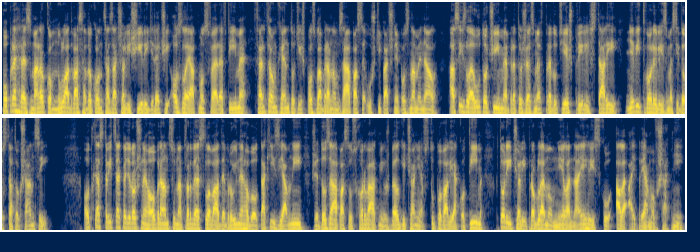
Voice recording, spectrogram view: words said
Po prehre s Marokom 0-2 sa dokonca začali šíriť reči o zlej atmosfére v týme. Fertonken totiž po zbabranom zápase uštipačne poznamenal. Asi zle útočíme, pretože sme vpredu tiež príliš starí, nevytvorili sme si dostatok šancí. Odkaz 35-ročného obrancu na tvrdé slová De Bruyneho bol taký zjavný, že do zápasu s Chorvátmi už Belgičania vstupovali ako tým, ktorý čelí problémom nielen na ihrisku, ale aj priamo v šatni.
